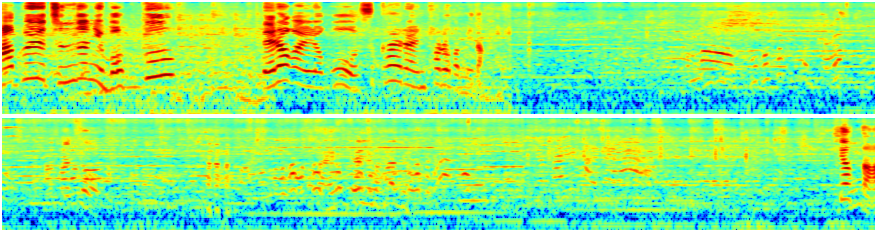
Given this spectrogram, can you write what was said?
밥을 든든히 먹고 내려가려고 스카이라인 타러 갑니다. 엄마 그거 사진 괜찮아요? 아, 사줘. 귀엽다.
